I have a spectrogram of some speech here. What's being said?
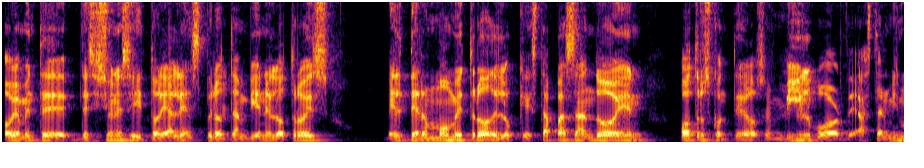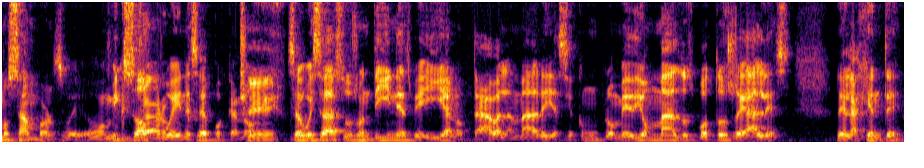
obviamente, decisiones editoriales, pero también el otro es el termómetro de lo que está pasando en otros conteos, en Billboard, hasta el mismo Sanborns, güey, o Mix Up, claro. güey, en esa época, ¿no? Sí. O sea, güey se daba sus rondines, veía, anotaba la madre y hacía como un promedio más los votos reales de la gente.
